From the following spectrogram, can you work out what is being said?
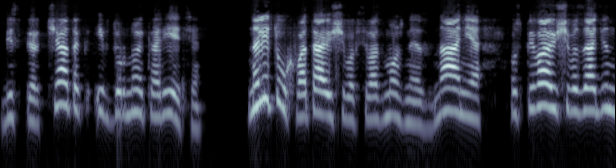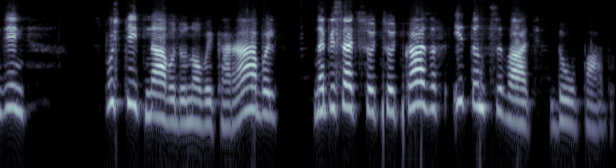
без перчаток и в дурной карете, на лету хватающего всевозможные знания, успевающего за один день спустить на воду новый корабль, написать сотню указов и танцевать до упаду.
